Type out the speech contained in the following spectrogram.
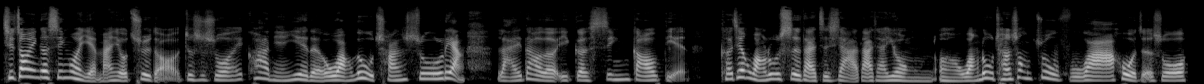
其中一个新闻也蛮有趣的哦，就是说，诶跨年夜的网络传输量来到了一个新高点。可见网络时代之下，大家用呃网络传送祝福啊，或者说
